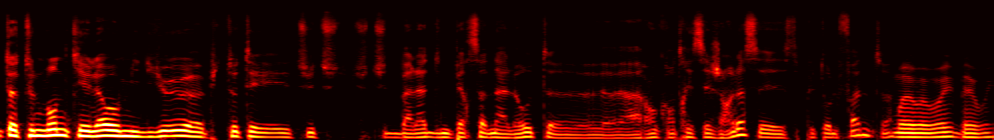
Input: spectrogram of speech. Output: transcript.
t'as tout le monde qui est là au milieu, euh, puis toi, t'es- tu, tu- tu- tu te balades d'une personne à l'autre euh, à rencontrer ces gens-là. C'est c'est plutôt le fun, tu vois. Oui, oui, oui, ben oui.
